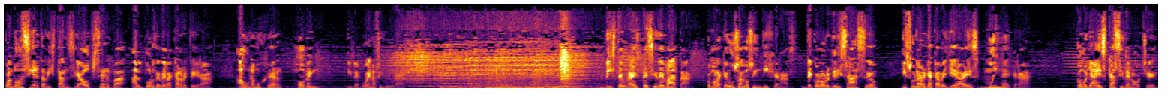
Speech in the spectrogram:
cuando a cierta distancia observa al borde de la carretera a una mujer joven y de buena figura. Viste una especie de bata, como la que usan los indígenas, de color grisáceo, y su larga cabellera es muy negra. Como ya es casi de noche,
